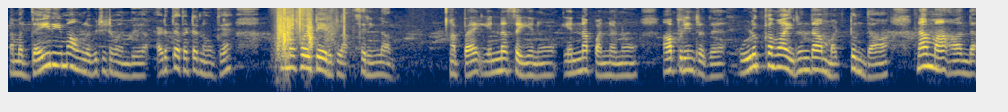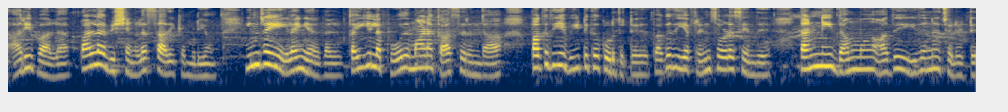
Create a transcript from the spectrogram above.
நம்ம தைரியமாக அவங்கள விட்டுட்டு வந்து அடுத்த கட்ட நோக்க நம்ம போயிட்டே இருக்கலாம் சரிங்களா? அப்போ என்ன செய்யணும் என்ன பண்ணணும் அப்படின்றத ஒழுக்கமாக இருந்தால் மட்டும்தான் நம்ம அந்த அறிவால் பல விஷயங்களை சாதிக்க முடியும். இன்றைய இளைஞர்கள் கையில் போதுமான காசு இருந்தால் பகுதியை வீட்டுக்கு கொடுத்துட்டு பகுதியை ஃப்ரெண்ட்ஸோடு சேர்ந்து தண்ணி தம்மு அது இதுன்னு சொல்லிட்டு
